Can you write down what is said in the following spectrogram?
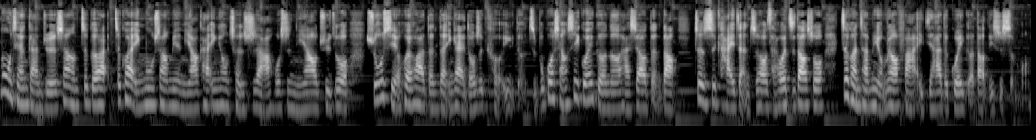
目前感觉像这个这块荧幕上面，你要开应用程式啊，或是你要去做书写、绘画等等，应该也都是可以的。只不过详细。规格呢，还是要等到正式开展之后才会知道说这款产品有没有发，以及它的规格到底是什么。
